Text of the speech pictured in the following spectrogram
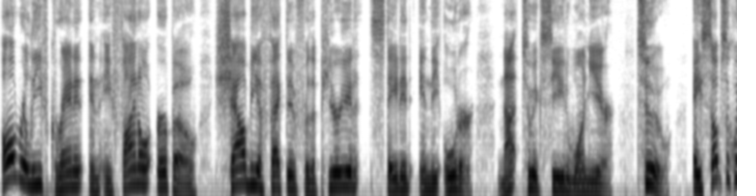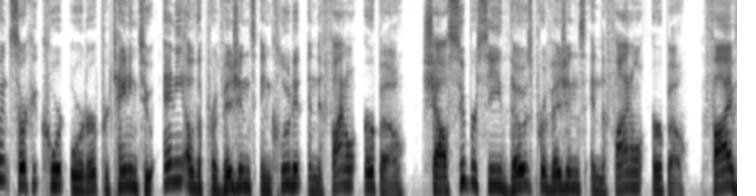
all relief granted in a final ERPO shall be effective for the period stated in the order, not to exceed one year. 2. A subsequent circuit court order pertaining to any of the provisions included in the final ERPO shall supersede those provisions in the final ERPO. 5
